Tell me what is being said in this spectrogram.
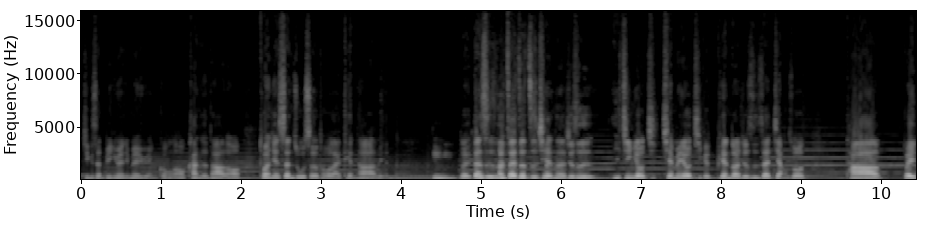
精神病院里面的员工，然后看着他，然后突然间伸出舌头来舔他的脸，嗯，对，但是呢，在这之前呢，就是已经有几前面有几个片段就是在讲说。他被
